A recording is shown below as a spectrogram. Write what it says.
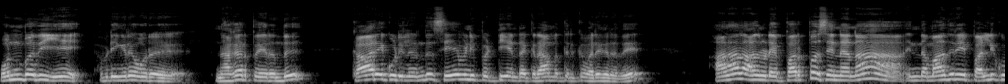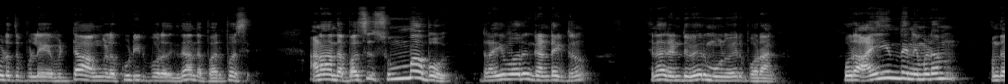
ஒன்பது ஏ அப்படிங்கிற ஒரு நகர் பேருந்து காரைக்குடியிலிருந்து சேவனிப்பட்டி என்ற கிராமத்திற்கு வருகிறது. ஆனால் அதனுடைய பர்பஸ் என்னென்னா இந்த மாதிரி பள்ளிக்கூடத்து பிள்ளைய விட்டால் அவங்கள கூட்டிகிட்டு போகிறதுக்கு தான் அந்த பர்பஸ். ஆனால் அந்த பஸ்ஸு சும்மா போகுது. டிரைவரும் கண்டக்டரும் ஏன்னா ரெண்டு பேர் மூணு பேர் போகிறாங்க ஒரு ஐந்து நிமிடம் அந்த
